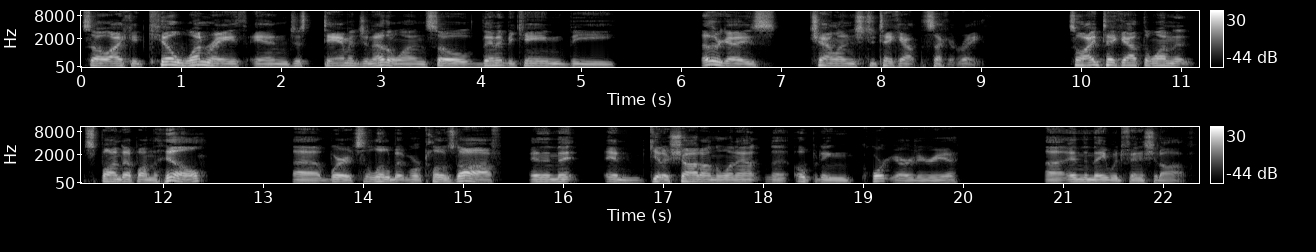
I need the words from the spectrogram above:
So I could kill one wraith and just damage another one. So then it became the other guy's challenge to take out the second wraith. So I'd take out the one that spawned up on the hill, uh, where it's a little bit more closed off, and then and get a shot on the one out in the opening courtyard area, uh, and then they would finish it off.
